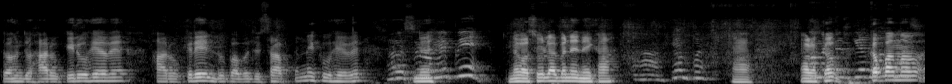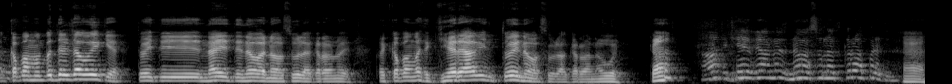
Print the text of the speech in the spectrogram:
તો હંધુ સારું કર્યું છે હવે સારું કરીને રૂપા બધું સાફ કરી નાખ્યું છે હવે. નવા સોલા બને નહીં ખા હા. કપામાં કપામાં બદલતા હોય કે તોય તે નહીં તે નવા નવા સુલા કરવાના હોય. પછી કપામાંથી ઘેર આવીને તોય નવા સોલા કરવાના હોય. કા? હા નવા સોલા કરવા પડે હા.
